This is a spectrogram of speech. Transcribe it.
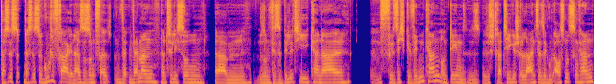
Das ist, das ist eine gute Frage. Ne? Also so ein, wenn man natürlich so ein, ähm, so ein Visibility-Kanal äh, für sich gewinnen kann und den strategisch allein sehr, sehr gut ausnutzen kann.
